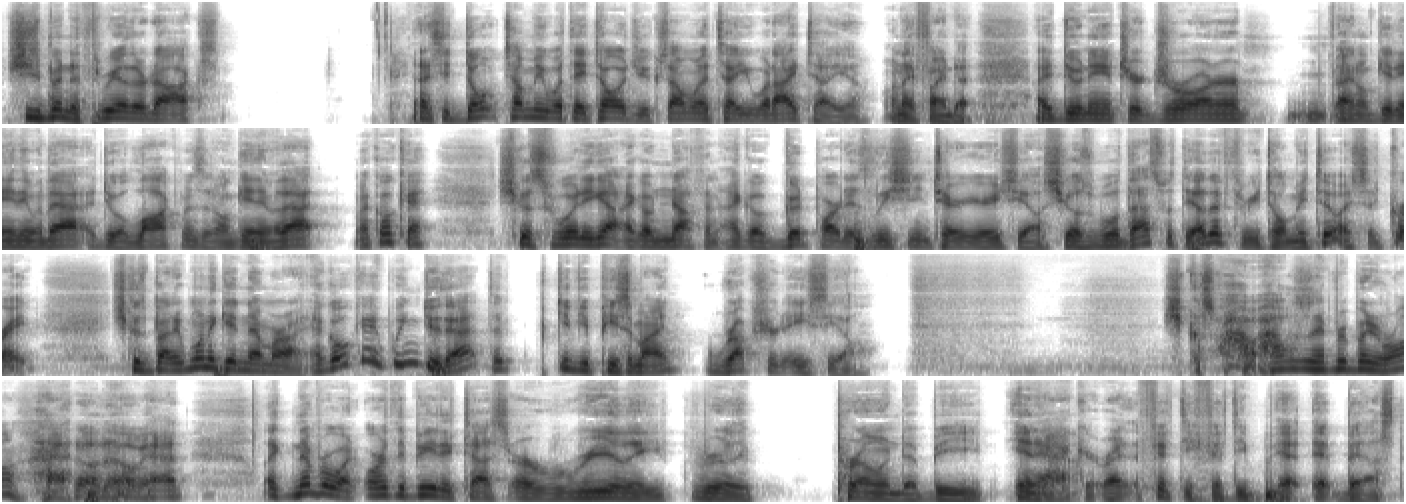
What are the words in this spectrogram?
She's been to three other docs. And I said, don't tell me what they told you because I want to tell you what I tell you when I find it. I do an anterior drawer. I don't get anything with that. I do a Lachman's. I don't get anything with that. I'm like, okay. She goes, what do you got? I go, nothing. I go, good part is tear your ACL. She goes, well, that's what the other three told me too. I said, great. She goes, but I want to get an MRI. I go, okay, we can do that to give you peace of mind. Ruptured ACL. She goes, how, how is everybody wrong? I don't know, man. Like, number one, orthopedic tests are really, really prone to be inaccurate, right? 50 50 at, at best,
